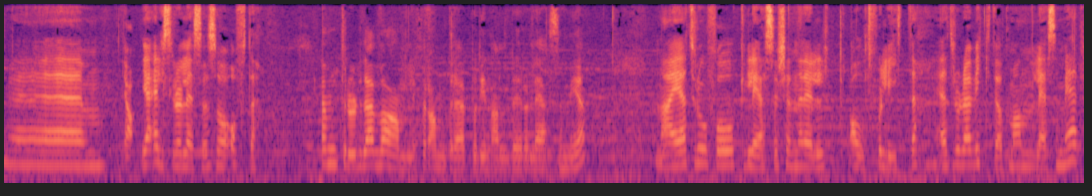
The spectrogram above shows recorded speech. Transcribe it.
Eh, ja, jeg elsker å lese så ofte. Tror du det er vanlig for andre på din alder å lese mye? Nei, jeg tror folk leser generelt altfor lite. Jeg tror det er viktig at man leser mer.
